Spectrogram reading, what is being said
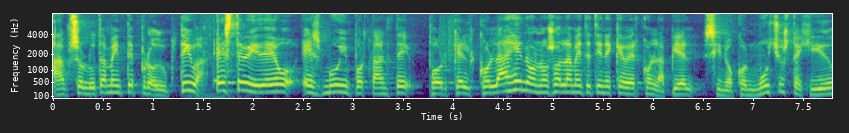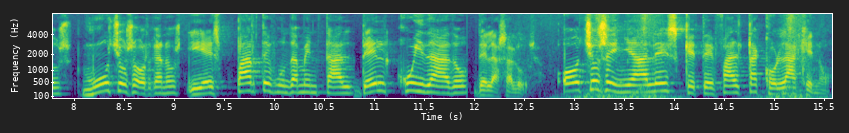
absolutamente productiva. Este video es muy importante porque el colágeno no solamente tiene que ver con la piel, sino con muchos tejidos, muchos órganos y es parte fundamental del cuidado de la salud. Ocho señales que te falta colágeno.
